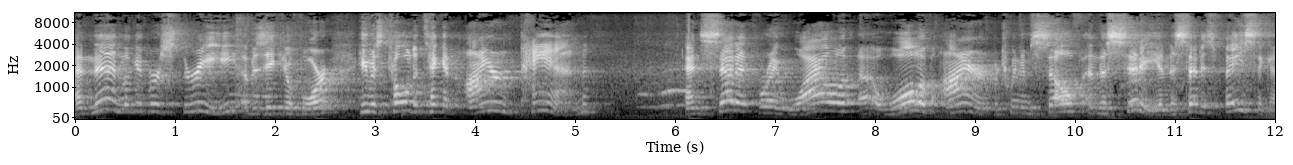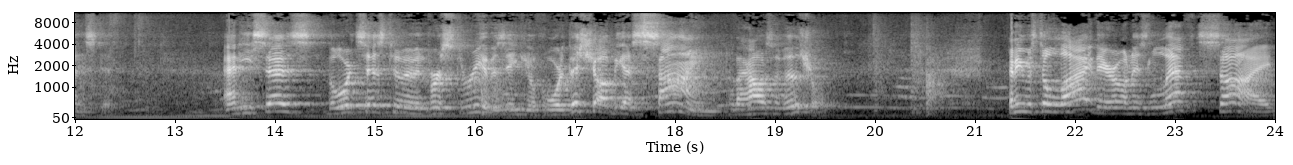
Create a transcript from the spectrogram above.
And then look at verse 3 of Ezekiel 4. He was told to take an iron pan and set it for a, while, a wall of iron between himself and the city, and to set his face against it. And he says, the Lord says to him in verse 3 of Ezekiel 4, This shall be a sign to the house of Israel. And he was to lie there on his left side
